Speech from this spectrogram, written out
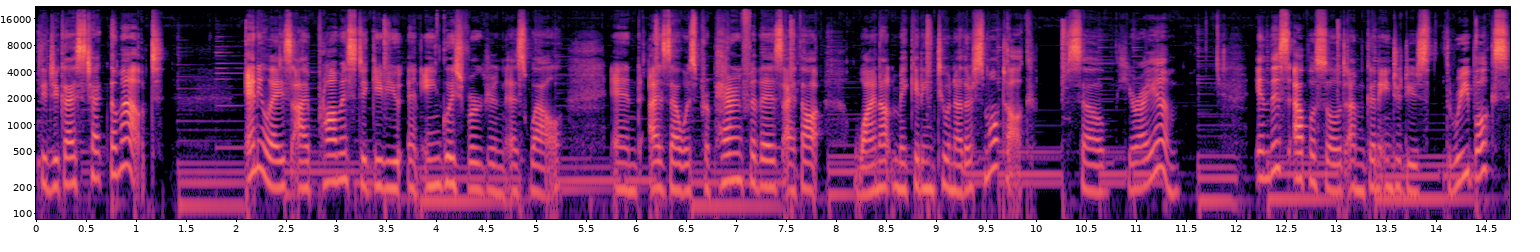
Did you guys check them out? Anyways, I promised to give you an English version as well. And as I was preparing for this, I thought, why not make it into another small talk? So here I am. In this episode, I'm going to introduce three books,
